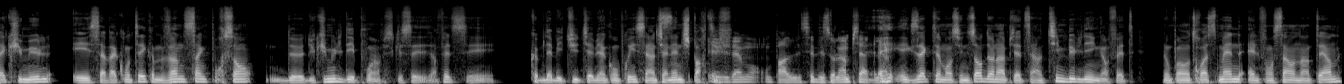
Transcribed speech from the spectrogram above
accumulent et ça va compter comme 25% de- du cumul des points, puisque c'est en fait c'est comme d'habitude, tu as bien compris, c'est un challenge sportif. Évidemment, on parle, c'est des Olympiades. là. Exactement, c'est une sorte d'Olympiade, c'est un team building en fait. Donc pendant trois semaines, elles font ça en interne.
